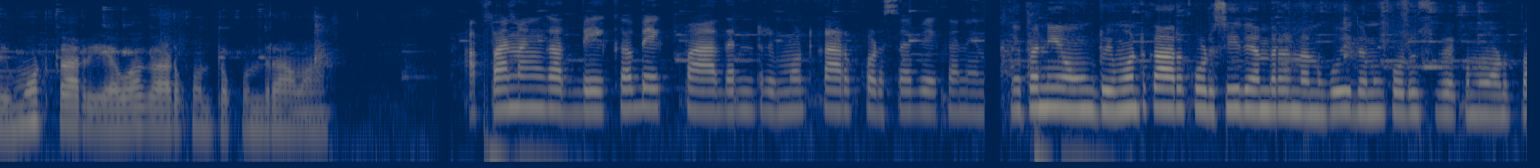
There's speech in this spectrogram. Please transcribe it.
ರಿಮೋಟ್ ಕಾರ್ ಯಾವಾಗ ಆಡ್ಕೊಂತ ಕುಂದ್ರ ಅವ ಅಪ್ಪ ನಂಗೆ ಅದು ಬೇಕ ಬೇಕಪ್ಪ ಅದನ್ನ ರಿಮೋಟ್ ಕಾರ್ ಕೊಡ್ಸಬೇಕ ನೀನು? ಯಪ್ಪ ನೀವು ರಿಮೋಟ್ ಕಾರ್ ಕೊಡಿಸಿದೆ ಅಂದ್ರೆ ನನಗೂ ಇದನ್ನು ಕೊಡಿಸ್ಬೇಕು ನೋಡಪ್ಪ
